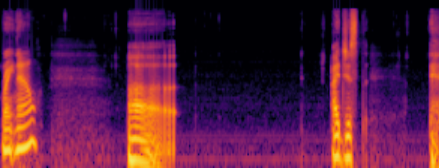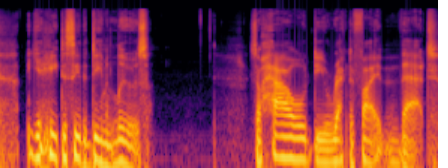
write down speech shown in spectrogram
right now. Uh, I just you hate to see the demon lose. So how do you rectify that?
